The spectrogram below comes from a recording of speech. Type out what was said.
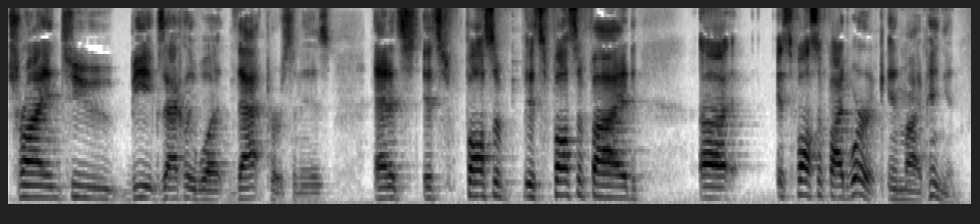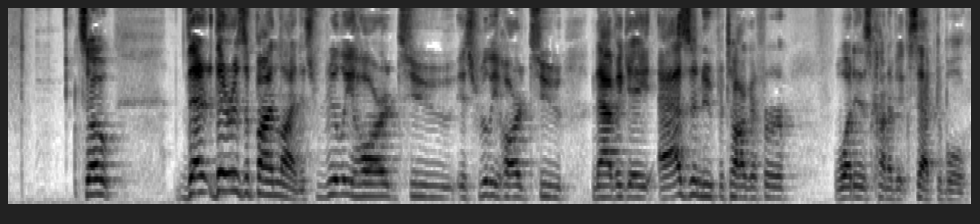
trying to be exactly what that person is, and it's it's falsi- it's falsified uh, it's falsified work in my opinion. So there there is a fine line. It's really hard to it's really hard to navigate as a new photographer what is kind of acceptable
